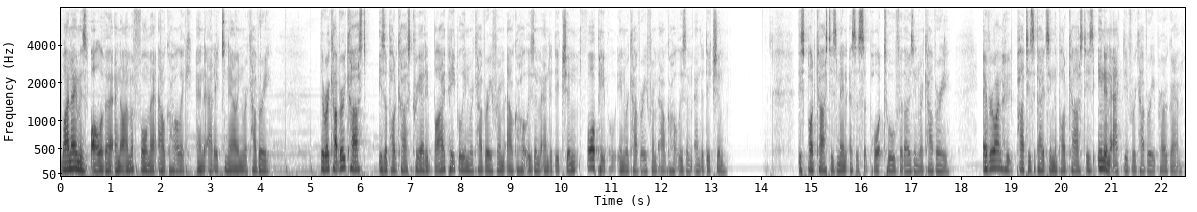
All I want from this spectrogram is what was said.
My name is Oliver, and I'm a former alcoholic and addict now in recovery. The Recovery Cast is a podcast created by people in recovery from alcoholism and addiction for people in recovery from alcoholism and addiction. This podcast is meant as a support tool for those in recovery. Everyone who participates in the podcast is in an active recovery program.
